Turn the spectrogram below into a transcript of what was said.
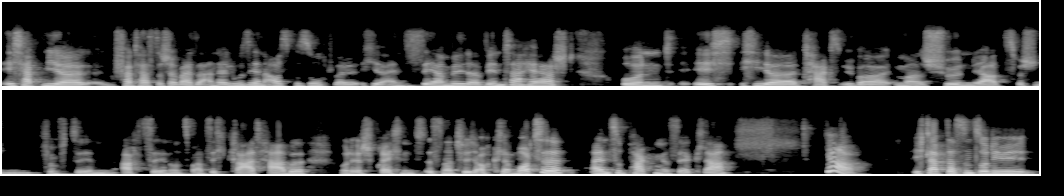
Ich habe mir fantastischerweise Andalusien ausgesucht, weil hier ein sehr milder Winter herrscht und ich hier tagsüber immer schön ja zwischen 15, 18 und 20 Grad habe und entsprechend ist natürlich auch Klamotte einzupacken, ist ja klar. Ja, ich glaube, das sind so die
